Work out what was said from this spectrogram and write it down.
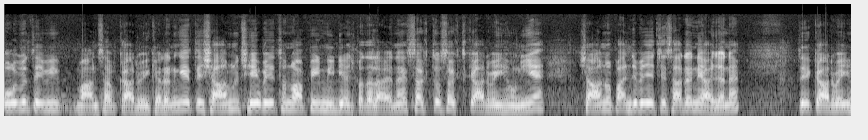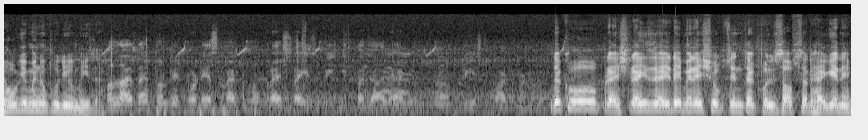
ਉਹ ਤੇ ਵੀ ਮਾਨ ਸਾਹਿਬ ਕਾਰਵਾਈ ਕਰਨਗੇ ਤੇ ਸ਼ਾਮ ਨੂੰ 6 ਵਜੇ ਤੁਹਾਨੂੰ ਆਪੇ ਮੀਡੀਆ 'ਚ ਪਤਾ ਲੱਗ ਜਾਣਾ ਸਖਤ ਤੋਂ ਸਖਤ ਕਾਰਵਾਈ ਹੋਣੀ ਹੈ। ਸ਼ਾਮ ਨੂੰ 5 ਵਜੇ ਇੱਥੇ ਸਾਰਿਆਂ ਨੇ ਆ ਜਾਣਾ ਹੈ ਤੇ ਕਾਰਵਾਈ ਹੋਊਗੀ ਮੈਨੂੰ ਪੂਰੀ ਉਮੀਦ ਹੈ। ਲੱਗਦਾ ਹੈ ਤੁਹਾਡੇ ਤੁਹਾਡੇ ਇਸ ਮੈਟਰ ਨੂੰ ਪ੍ਰੈਸ਼ਰਾਈਜ਼ ਵੀ ਕੀਤਾ ਜਾ ਰਿਹਾ ਹੈ ਪੁਲਿਸ ਡਿਪਾਰਟਮੈਂਟ ਵੱਲੋਂ? ਦੇਖੋ ਪ੍ਰੈਸ਼ਰਾਈਜ਼ ਜਿਹੜੇ ਮੇਰੇ ਸ਼ੁਭ ਚਿੰਤਕ ਪੁਲਿਸ ਅਫਸਰ ਹੈਗੇ ਨੇ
